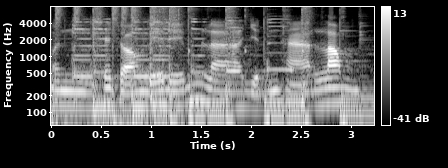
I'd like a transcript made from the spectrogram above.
Mình sẽ chọn địa điểm là Vịnh Hạ Long.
